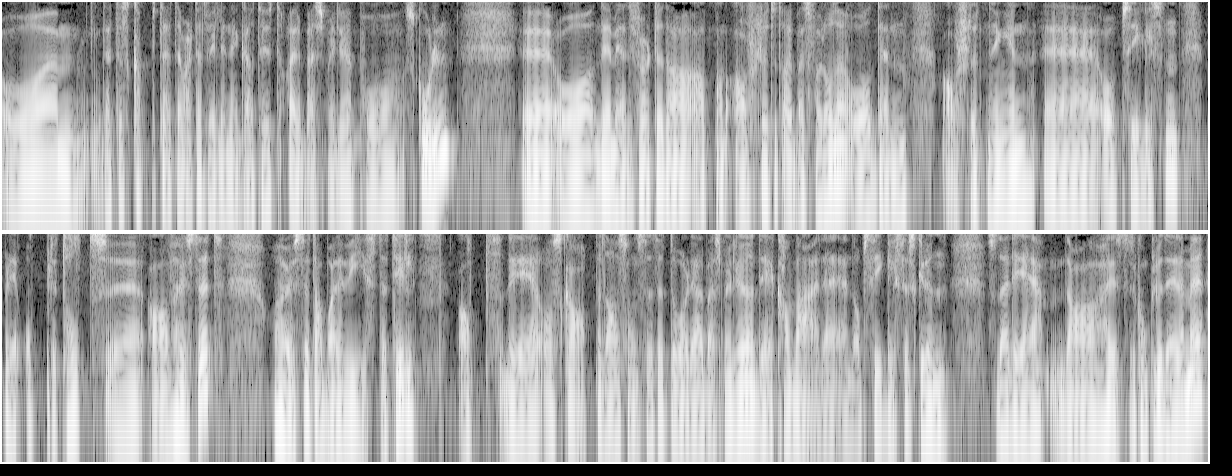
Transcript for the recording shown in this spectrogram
Og dette skapte etter hvert et veldig negativt arbeidsmiljø på skolen. Og det medførte da at man avsluttet arbeidsforholdet, og den avslutningen eh, og oppsigelsen ble opprettholdt eh, av Høyesterett. Og Høyesterett da bare viste til at det å skape da sånn sett et dårlig arbeidsmiljø, det kan være en oppsigelsesgrunn. Så det er det da Høyesterett konkluderer med,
